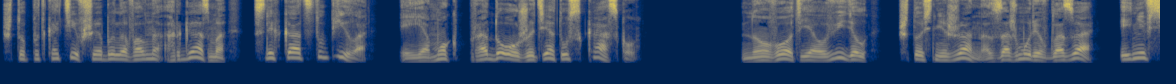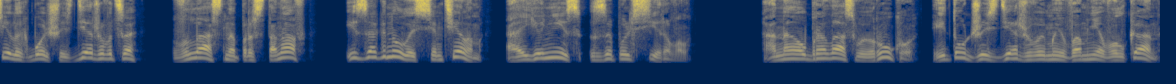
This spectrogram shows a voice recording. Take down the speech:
что подкатившая была волна оргазма слегка отступила, и я мог продолжить эту сказку. Но вот я увидел, что Снежанна, зажмурив глаза и не в силах больше сдерживаться, властно простонав, изогнулась всем телом, а ее низ запульсировал. Она убрала свою руку, и тут же сдерживаемый во мне вулкан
